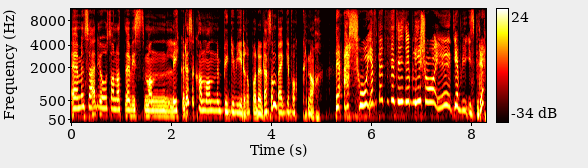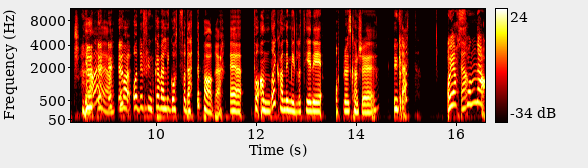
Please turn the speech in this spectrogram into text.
Eh, men så er det jo sånn at eh, hvis man liker det, så kan man bygge videre på det dersom begge våkner. Det er så Jeg, det, det, det, blir så Jeg, jeg blir inspirert. Ja, ja, ja. Og det funka veldig godt for dette paret. Eh, for andre kan det imidlertid oppleves kanskje ugreit. Å ja, sånn ja,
